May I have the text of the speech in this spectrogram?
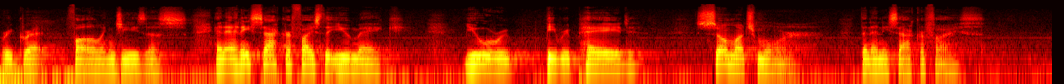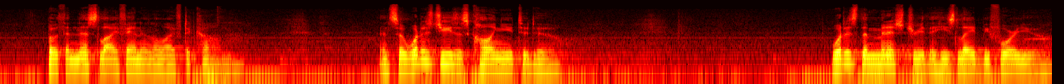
regret following Jesus. And any sacrifice that you make, you will re- be repaid so much more than any sacrifice, both in this life and in the life to come. And so, what is Jesus calling you to do? What is the ministry that He's laid before you?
